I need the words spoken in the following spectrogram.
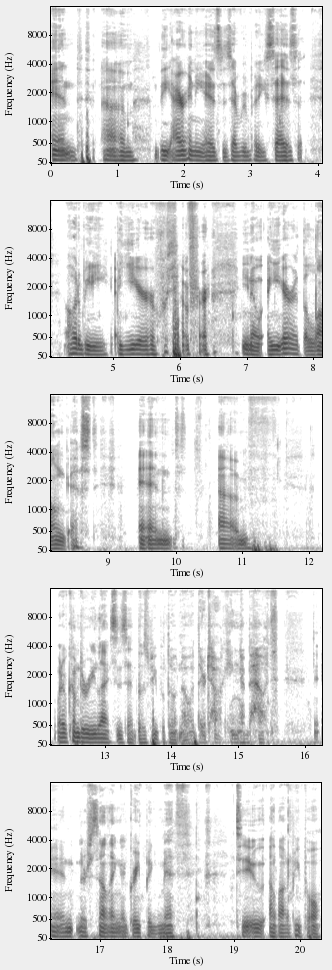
And um, the irony is, is everybody says, "Oh, it'll be a year, whatever," you know, a year at the longest. And um, what I've come to realize is that those people don't know what they're talking about, and they're selling a great big myth to a lot of people.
